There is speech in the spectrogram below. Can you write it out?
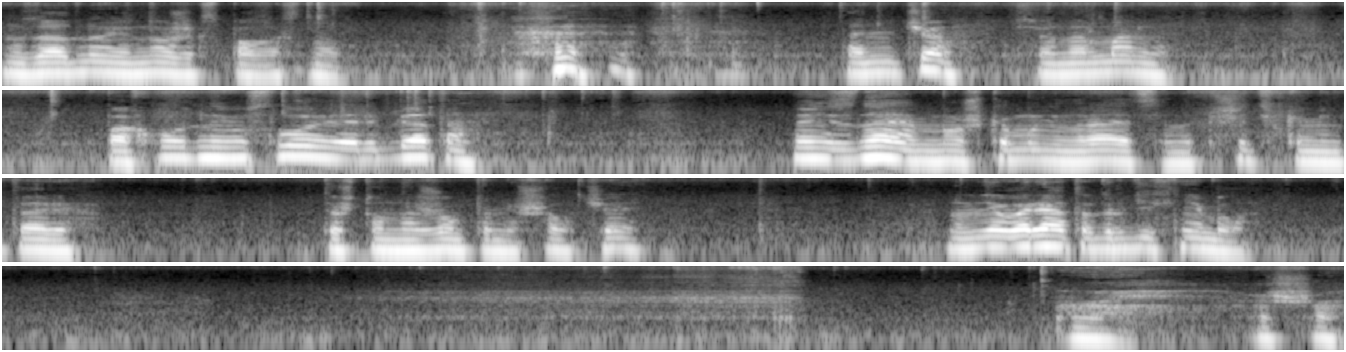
Ну заодно и ножик сполоснул. Да ничего, все нормально. Походные условия, ребята. Я не знаю, может кому не нравится, напишите в комментариях. То, что он ножом помешал чай. Но меня вариантов других не было. Ой, хорошо.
